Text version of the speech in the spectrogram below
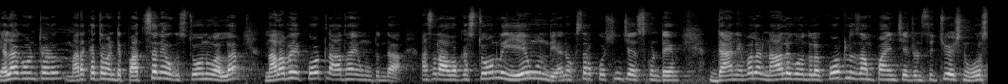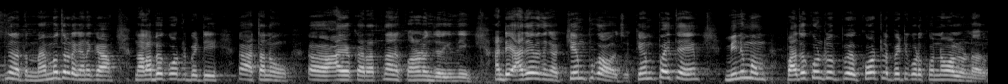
ఎలా కొంటాడు? మరకతం అంటే పచ్చని ఒక స్టోన్ వల్ల నలభై కోట్ల ఆదాయం ఉంటుందా? అసలు ఆ ఒక స్టోన్లో ఏముంది అని ఒకసారి క్వశ్చన్ చేసుకుంటే దానివల్ల నాలుగు వందల కోట్లు సంపాదించేటువంటి సిచ్యువేషన్ వస్తుంది అతను నమ్ముతాడు కనుక నలభై కోట్లు పెట్టి అతను ఆ, యొక్క రత్నాన్ని కొనడం జరిగింది. అంటే అదేవిధంగా కెంపు కావచ్చు. కెంపు అయితే మినిమం పదకొండు కోట్లు పెట్టి కూడా కొన్న వాళ్ళు ఉన్నారు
